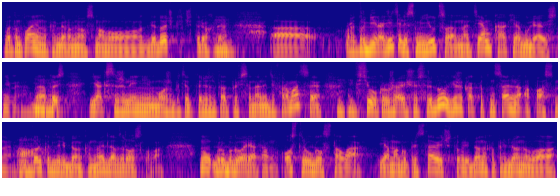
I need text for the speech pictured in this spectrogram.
В этом плане, например, у меня у самого две дочки четырех лет. Mm-hmm другие родители смеются над тем, как я гуляю с ними. Mm-hmm. Да? То есть я, к сожалению, может быть, это результат профессиональной деформации, mm-hmm. всю окружающую среду вижу как потенциально опасную. Ага. Не только для ребенка, но и для взрослого. Ну, грубо говоря, там, острый угол стола. Я могу представить, что ребенок определенного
